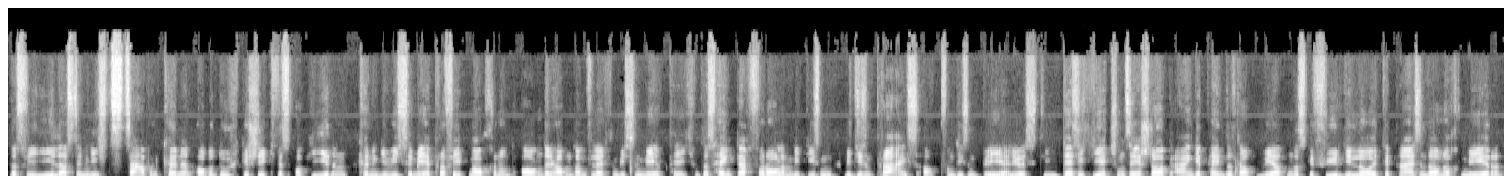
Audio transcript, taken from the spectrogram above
dass wir Yield aus dem Nichts zaubern können, aber durch geschicktes Agieren können gewisse mehr Profit machen und andere haben dann vielleicht ein bisschen mehr Pech. Und das hängt auch vor allem mit diesem, mit diesem Preis ab, von diesem BLUSD, der sich jetzt schon sehr stark eingependelt hat. Wir hatten das Gefühl, die Leute preisen da noch mehr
